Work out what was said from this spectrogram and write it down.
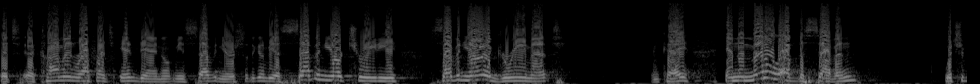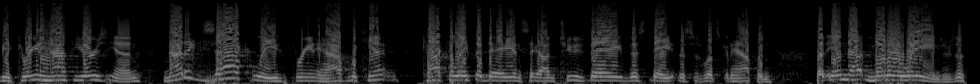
it's a common reference in Daniel. It means seven years. So there's going to be a seven year treaty, seven year agreement Okay? In the middle of the seven, which would be three and a half years in, not exactly three and a half. We can't calculate the day and say on Tuesday, this date, this is what's going to happen. But in that middle range, there's a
